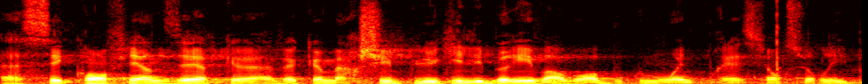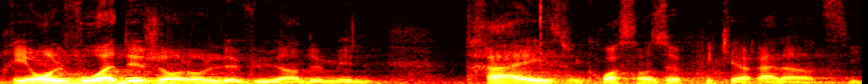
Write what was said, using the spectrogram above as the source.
assez confiant de dire qu'avec un marché plus équilibré, il va y avoir beaucoup moins de pression sur les prix. On le voit déjà, on l'a vu en 2000. 13, une croissance de prix qui a ralenti.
